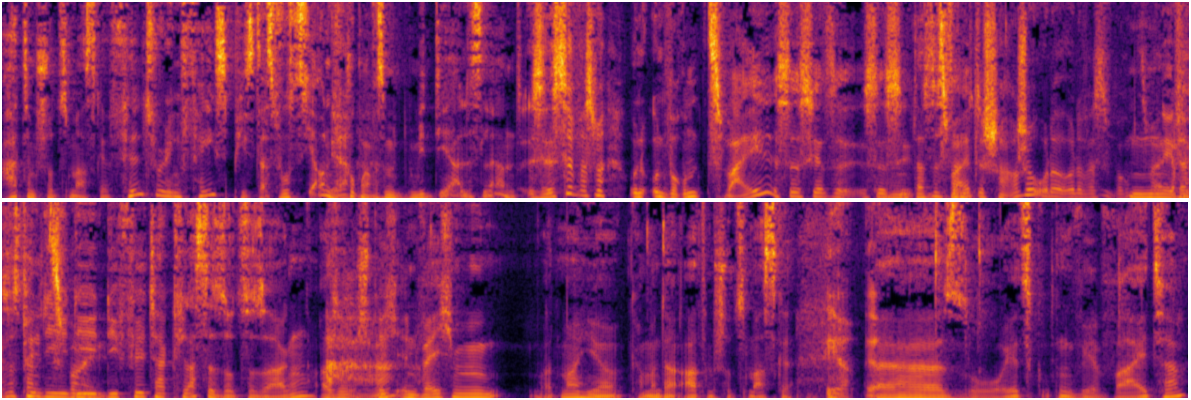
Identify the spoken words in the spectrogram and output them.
Atemschutzmaske, Filtering Facepiece, das wusste ich auch nicht. Ja. Guck mal, was man mit dir alles lernt. Siehst du, was man, und, und warum zwei? Ist das jetzt, ist das, das ist zweite dann, Charge oder, oder was, warum zwei? Nee, das ist dann die, die, die Filterklasse sozusagen. Also Aha. sprich, in welchem, warte mal hier, kann man da Atemschutzmaske. Ja, ja. Äh, so, jetzt gucken wir weiter.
